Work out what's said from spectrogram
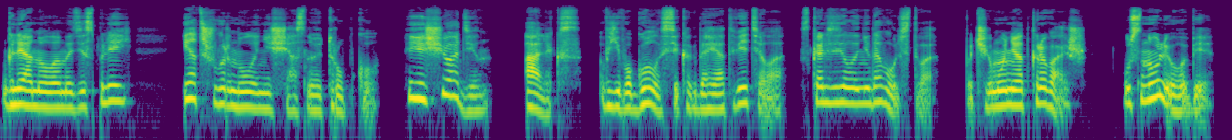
глянула на дисплей и отшвырнула несчастную трубку. Еще один. Алекс. В его голосе, когда я ответила, скользило недовольство. «Почему не открываешь? Уснули обе?»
